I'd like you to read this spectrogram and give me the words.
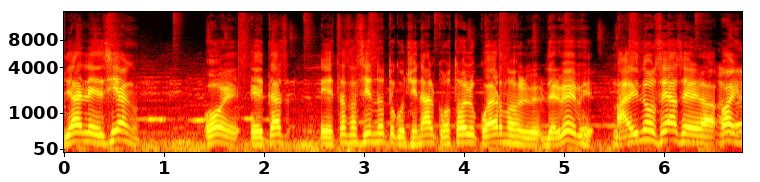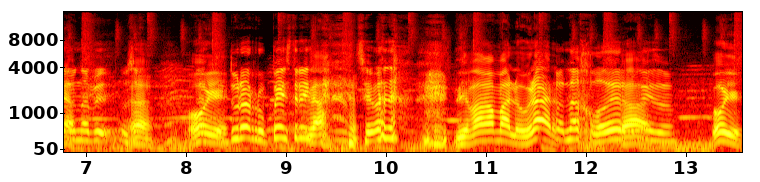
Ya le decían, oye, estás, estás haciendo tu cochinada al costado del cuaderno del, del bebé. Ahí no se hace la Ah, vaina. una pe- o sea, Ah, las oye, pinturas rupestres se van a, te van a malograr. van a joder Ah. con eso. Oye,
